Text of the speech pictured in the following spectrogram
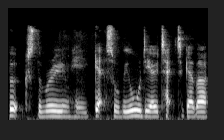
books the room, he gets all the audio tech together,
